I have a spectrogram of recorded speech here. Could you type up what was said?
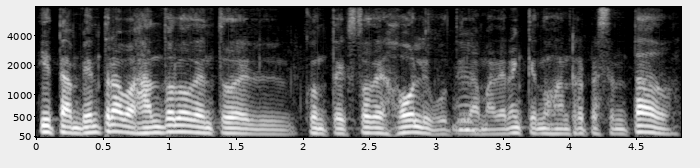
Y también trabajándolo dentro del contexto de Hollywood y la manera en que nos han representado,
